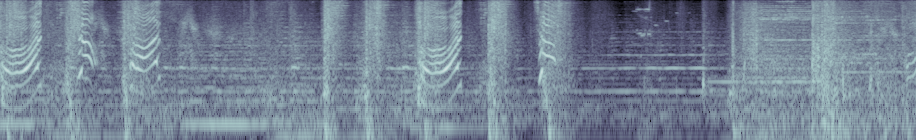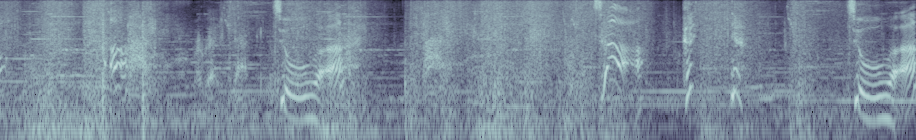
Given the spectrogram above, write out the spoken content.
헛, 좋아. 자. 좋아.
